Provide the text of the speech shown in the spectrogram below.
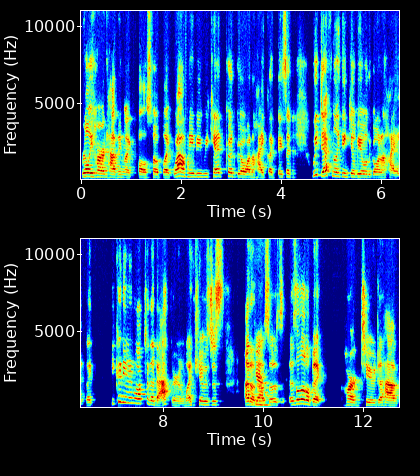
really hard having like false hope like wow maybe we could could go on a hike. Like they said we definitely think you'll be able to go on a hike. Like he couldn't even walk to the bathroom. Like it was just i don't yeah. know so it was, it was a little bit hard too to have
